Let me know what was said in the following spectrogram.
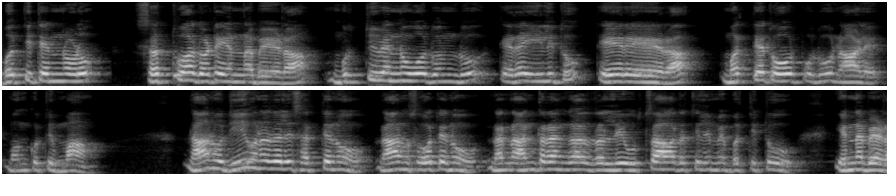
ಬತ್ತಿತೆನ್ನೊಳು ಸತ್ವದೊಟೆಯನ್ನ ಬೇಡ ಮೃತ್ಯುವೆನ್ನುವುದೊಂದು ತೆರೆ ಇಳಿತು ತೇರೇರ ಮತ್ತೆ ತೋರ್ಪುದು ನಾಳೆ ಮಂಕುತಿಮ್ಮ. ನಾನು ಜೀವನದಲ್ಲಿ ಸತ್ಯನು, ನಾನು ಸೋತೆನು, ನನ್ನ ಅಂತರಂಗದಲ್ಲಿ ಉತ್ಸಾಹದ ಚಿಲಿಮೆ ಬತ್ತಿತು, ಎನ್ನಬೇಡ.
